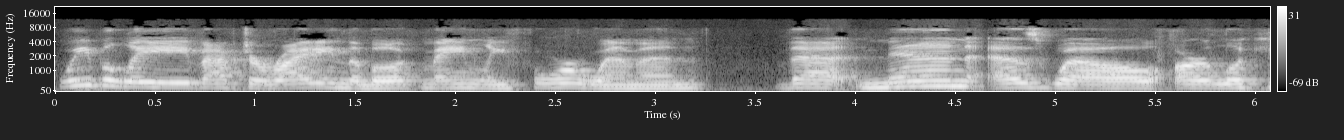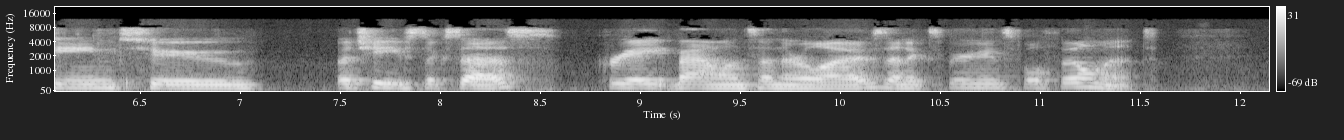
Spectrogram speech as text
We believe, after writing the book mainly for women, that men as well are looking to achieve success create balance in their lives and experience fulfillment.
